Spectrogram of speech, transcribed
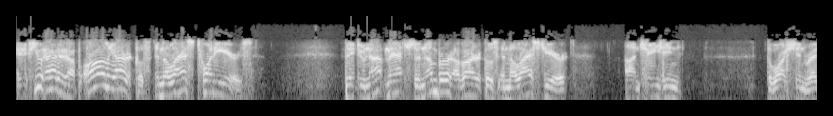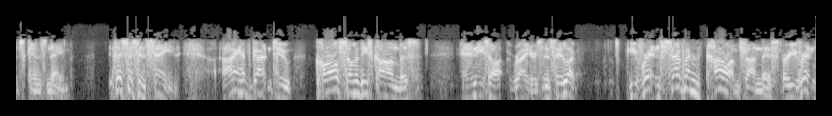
And if you added up all the articles in the last 20 years, they do not match the number of articles in the last year on changing the Washington Redskins name. This is insane. I have gotten to call some of these columnists and these writers and say, look, you've written seven columns on this, or you've written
